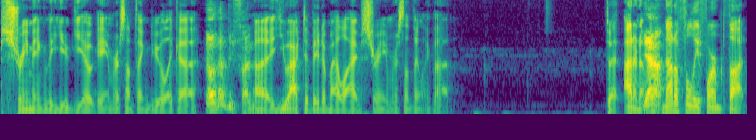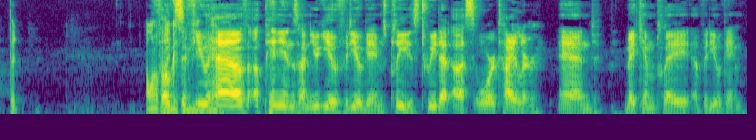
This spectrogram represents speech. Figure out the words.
streaming the Yu-Gi-Oh game or something. Do like a Oh, that'd be fun. uh, you activated my live stream or something like that. But I don't know. Yeah. Not a fully formed thought, but I want to Folks, if you Yu-Gi-Oh. have opinions on Yu-Gi-Oh video games, please tweet at us or Tyler and make him play a video game.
